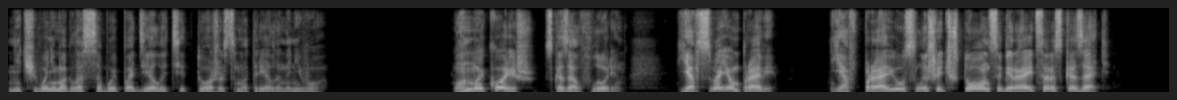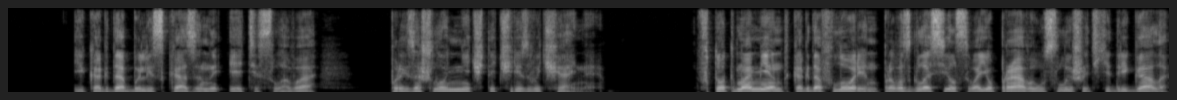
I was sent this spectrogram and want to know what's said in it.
ничего не могла с собой поделать и тоже смотрела на него. «Он мой кореш», — сказал Флорин. «Я в своем праве. Я вправе услышать, что он собирается рассказать». И когда были сказаны эти слова, произошло нечто чрезвычайное. В тот момент, когда Флорин провозгласил свое право услышать Хидригала,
